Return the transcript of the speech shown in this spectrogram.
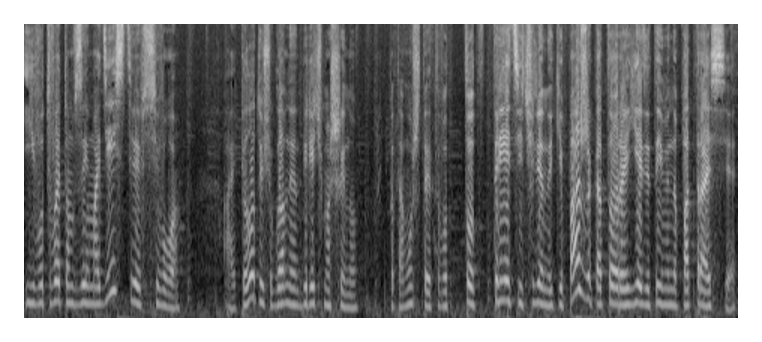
И вот в этом взаимодействии всего, а пилоту еще главное беречь машину, потому что это вот тот третий член экипажа, который едет именно по трассе,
